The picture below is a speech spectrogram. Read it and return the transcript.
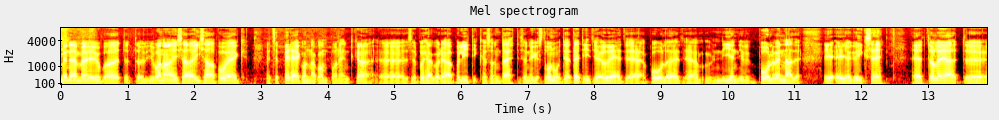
me näeme juba, et, et oli vanaisa, isa, poeg, et see perekonna komponent ka äh, seal Põhja-Korea poliitikas on tähtis, on igast onud ja tädid ja õed ja poolõed ja, ja poolvennad ja, ja, ja kõik see et ole hea, et äh,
